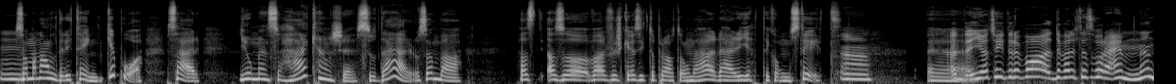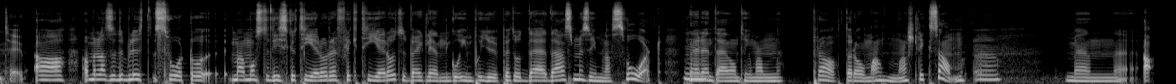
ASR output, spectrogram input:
Mm. Som man aldrig tänker på. Så här, jo men så här kanske, så där. Och sen bara, fast alltså, varför ska jag sitta och prata om det här? Det här är jättekonstigt. Ja, det- Jag tyckte det var, det var lite svåra ämnen typ. Ja, ja men alltså det blir svårt att, man måste diskutera och reflektera och typ verkligen gå in på djupet och det är det som är så himla svårt. När Mm. det inte är någonting man pratar om annars liksom. Ja. Men ja,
